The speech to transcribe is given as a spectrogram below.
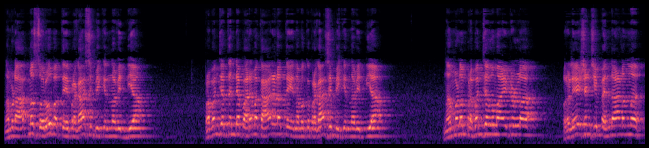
നമ്മുടെ ആത്മസ്വരൂപത്തെ പ്രകാശിപ്പിക്കുന്ന വിദ്യ പ്രപഞ്ചത്തിന്റെ പരമകാരണത്തെ നമുക്ക് പ്രകാശിപ്പിക്കുന്ന വിദ്യ നമ്മളും പ്രപഞ്ചവുമായിട്ടുള്ള റിലേഷൻഷിപ്പ് എന്താണെന്ന്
